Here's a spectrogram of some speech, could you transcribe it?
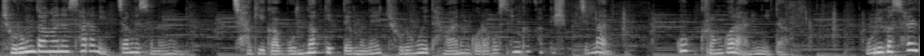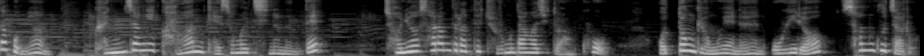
조롱당하는 사람 입장에서는 자기가 못났기 때문에 조롱을 당하는 거라고 생각하기 쉽지만 꼭 그런 건 아닙니다. 우리가 살다 보면 굉장히 강한 개성을 지니는데 전혀 사람들한테 조롱당하지도 않고 어떤 경우에는 오히려 선구자로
